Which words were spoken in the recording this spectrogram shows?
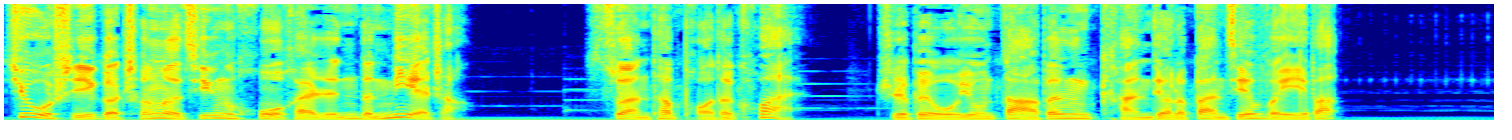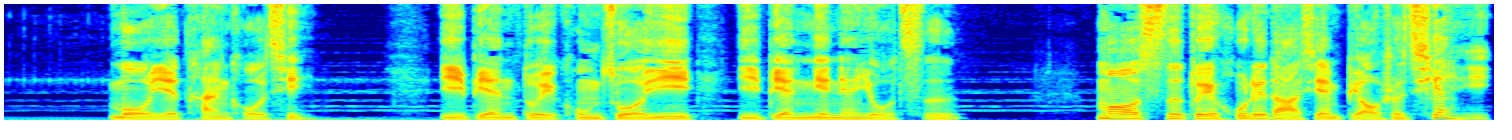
就是一个成了精祸害人的孽障。算他跑得快，只被我用大奔砍掉了半截尾巴。莫爷叹口气，一边对空作揖，一边念念有词，貌似对狐狸大仙表示歉意。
